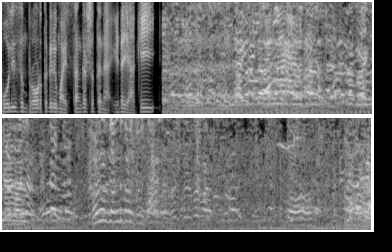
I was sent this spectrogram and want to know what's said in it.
പോലീസും പ്രവർത്തകരുമായി സംഘർഷത്തിന് ഇടയാക്കി യൂത്ത് കോൺഗ്രസ് സിന്ദാബാദ് യൂത്ത് കോൺഗ്രസ് സിന്ദാബാദ് പ്രതിഷേധം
